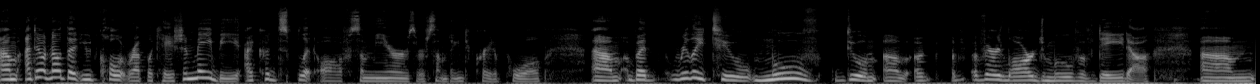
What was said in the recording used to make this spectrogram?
um, I don't know that you'd call it replication. Maybe I could split off some mirrors or something to create a pool, um, but really to move, do a, a, a very large move of data. Um,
